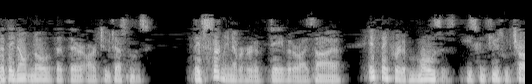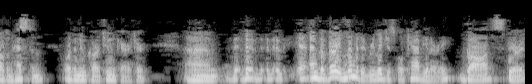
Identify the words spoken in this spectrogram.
that they don't know that there are two testaments They've certainly never heard of David or Isaiah. If they've heard of Moses, he's confused with Charlton Heston or the new cartoon character. Um, the, the, the, and the very limited religious vocabulary, God, Spirit,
